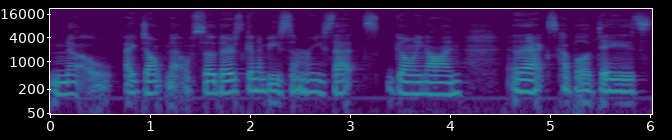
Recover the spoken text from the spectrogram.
know. I don't know. So there's going to be some resets going on in the next couple of days.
